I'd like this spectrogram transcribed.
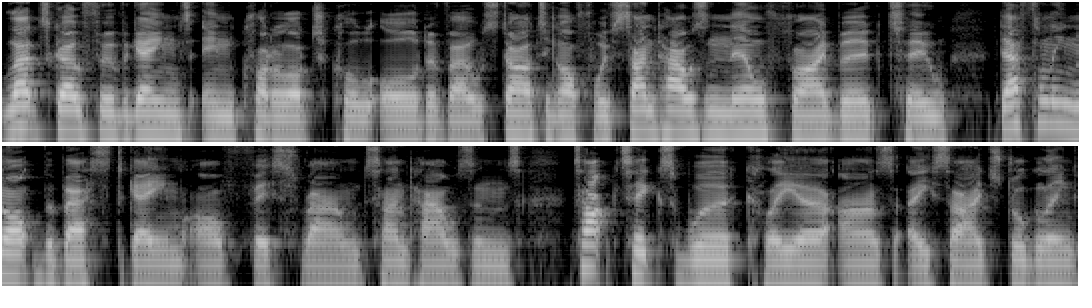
Let's go through the games in chronological order though, starting off with Sandhausen nil, Freiburg 2. Definitely not the best game of this round. Sandhausen's tactics were clear as a side struggling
